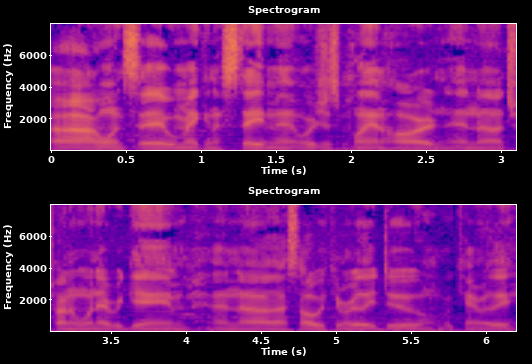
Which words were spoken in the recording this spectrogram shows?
Uh, I wouldn't say we're making a statement. We're just playing hard and uh, trying to win every game, and uh, that's all we can really do. We can't really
